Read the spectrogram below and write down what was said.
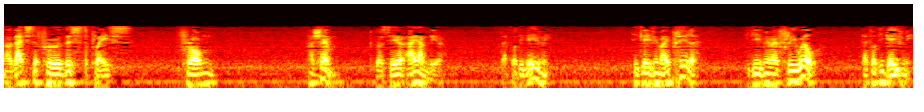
Now, that's the furthest place from Hashem. Because here I am there. That's what He gave me. He gave me my prayer. He gave me my free will. That's what He gave me.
